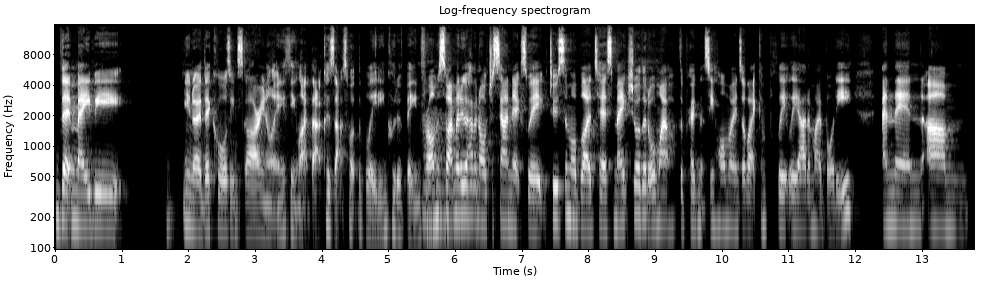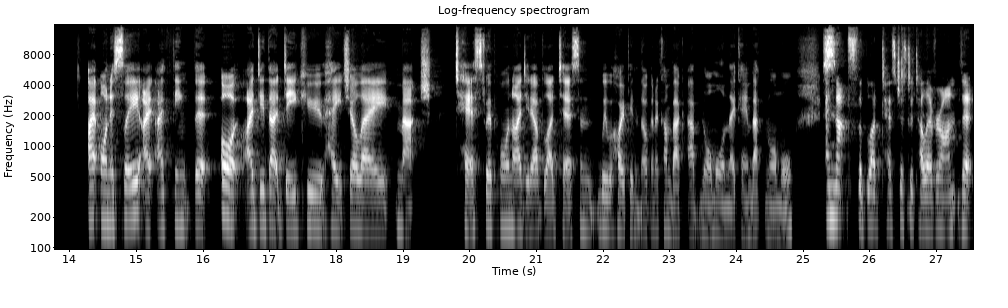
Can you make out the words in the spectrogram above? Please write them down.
that maybe you know they're causing scarring or anything like that because that's what the bleeding could have been from so Mm. i'm going to go have an ultrasound next week do some more blood tests make sure that all my the pregnancy hormones are like completely out of my body and then um i honestly i i think that oh i did that dq hla match test where paul and i did our blood tests and we were hoping that they were going to come back abnormal and they came back normal. And that's the blood test, just to tell everyone that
